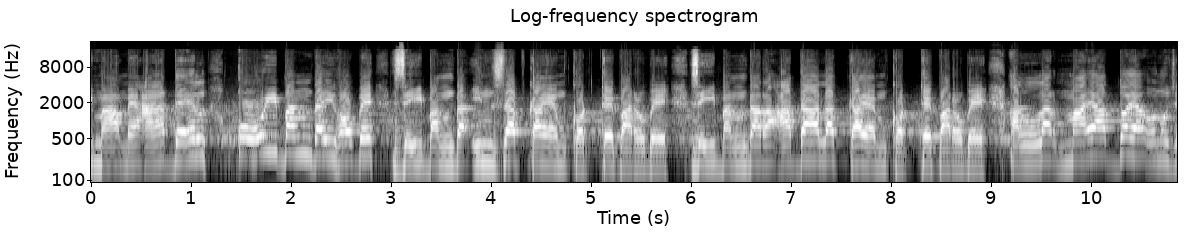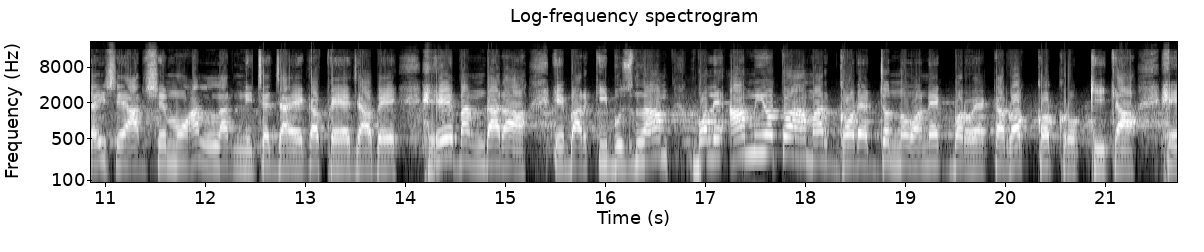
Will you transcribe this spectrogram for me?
ইমামে আদেল ওই বান্দাই হবে যেই বান্দা ইনসাফ কায়েম করতে পারবে, যেই বান্দারা আদালত কায়েম করতে পারবে। আল্লাহর মায়া, দয়া অনুযায়ী সে আর সে মোয়াল্লার নিচে জায়গা পেয়ে যাবে। হে বান্দারা, এবার কি বুঝলাম? বলে, আমিও তো আমার ঘরের জন্য অনেক বড় একটা রক্ষক, রক্ষিকা। হে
